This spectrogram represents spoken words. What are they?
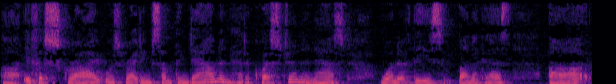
uh, if a scribe was writing something down and had a question and asked, one of these Banakas, uh,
